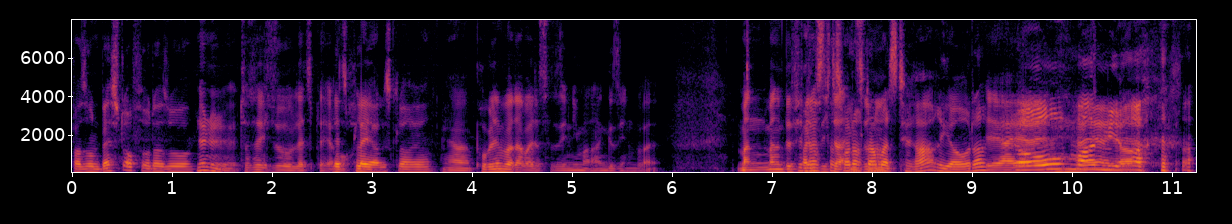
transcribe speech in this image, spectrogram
War so ein Best-of oder so? Nö, nö, nö, tatsächlich so Let's Play Let's auch. Play, alles klar, ja. Ja, Problem war dabei, dass er sich niemand angesehen, weil man, man befindet das, sich das da war in doch so einem, damals Terraria, oder? Ja, ja, Oh Mann, ja, ja.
